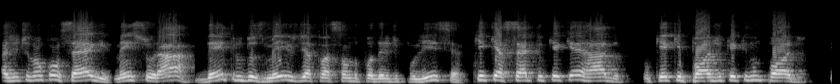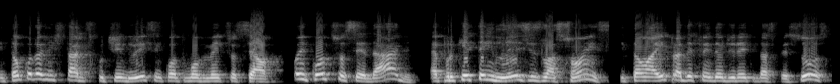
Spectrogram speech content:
A gente não consegue mensurar, dentro dos meios de atuação do poder de polícia, o que, que é certo e o que, que é errado, o que, que pode e o que, que não pode. Então, quando a gente está discutindo isso enquanto movimento social ou enquanto sociedade, é porque tem legislações que estão aí para defender o direito das pessoas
